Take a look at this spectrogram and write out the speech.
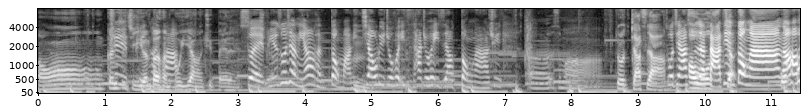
哦，跟自己原本很不一样的去 balance。对，比如说像你要很动嘛，你焦虑就会一直，他就会一直要动啊，去呃什么？做家事啊，做家事啊，打电动啊，然后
